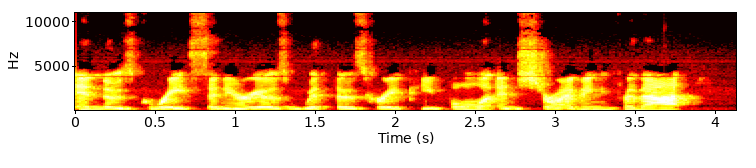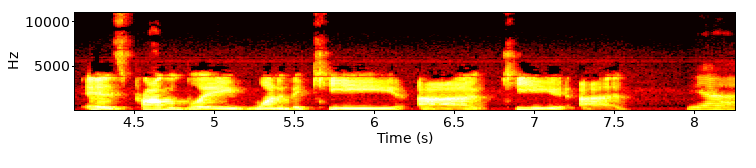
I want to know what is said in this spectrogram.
in those great scenarios with those great people and striving for that is probably one of the key uh, key uh, yeah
